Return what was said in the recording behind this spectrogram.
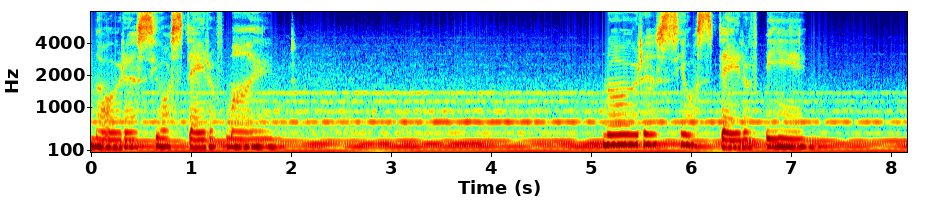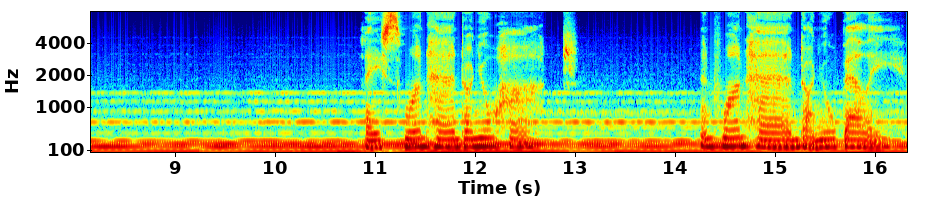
Notice your state of mind. Notice your state of being. Place one hand on your heart and one hand on your belly,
